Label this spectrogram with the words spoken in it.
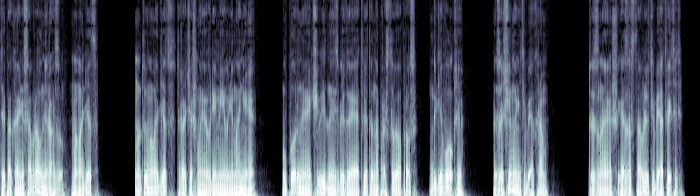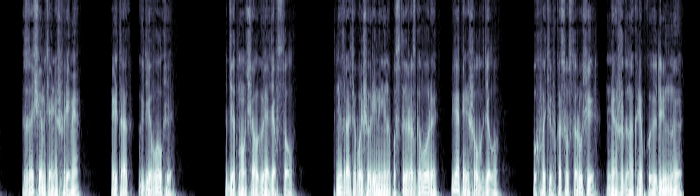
Ты пока не собрал ни разу. Молодец. Но ты молодец, тратишь мое время и внимание, упорно и очевидно избегая ответа на простой вопрос. Где волки? Зачем они тебе, Акрам? Ты знаешь, я заставлю тебя ответить. Зачем тянешь время? Итак, где волки? Дед молчал, глядя в стол. Не тратя больше времени на пустые разговоры, я перешел к делу. Ухватив косу старухи, неожиданно крепкую и длинную,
